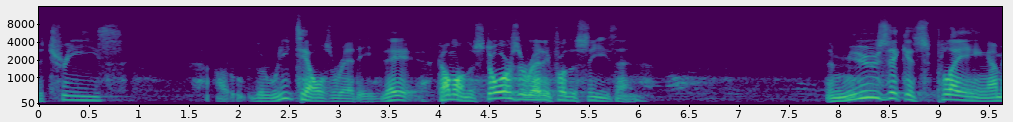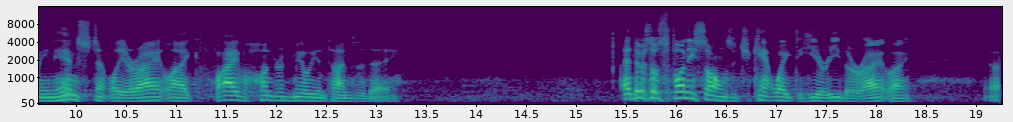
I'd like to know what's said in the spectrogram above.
The trees, are, the retail's ready. They come on, the stores are ready for the season. The music is playing, I mean, instantly, right? Like 500 million times a day. And there's those funny songs that you can't wait to hear either, right? Like uh,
